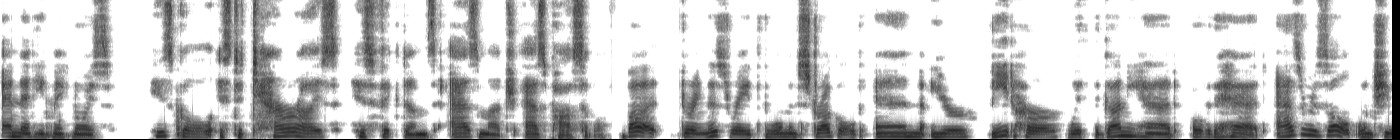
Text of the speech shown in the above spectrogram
And then he'd make noise. His goal is to terrorize his victims as much as possible. But during this rape, the woman struggled and Ear beat her with the gun he had over the head. As a result, when she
